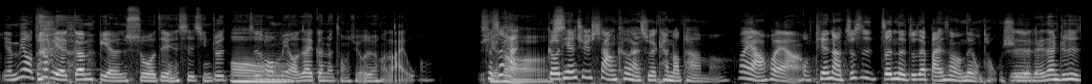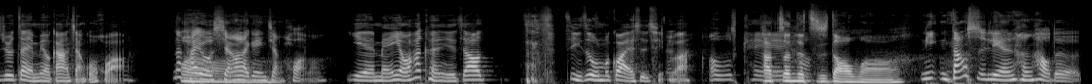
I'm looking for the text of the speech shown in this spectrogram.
也没有特别跟别人说这件事情，就之后没有再跟那同学有任何来往。可是还隔天去上课还是会看到他吗？会啊会啊！哦天哪，就是真的就在班上的那种同学。对对对，但就是就再也没有跟他讲过话。那他有想要来跟你讲话吗？也没有，他可能也知道自己做那么怪的事情吧。OK，他真的知道吗？你你当时连很好的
